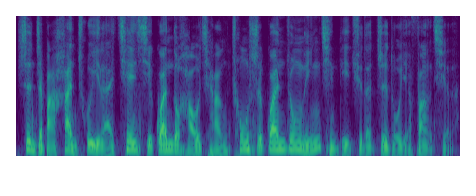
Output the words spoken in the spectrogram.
甚至把汉初以来迁徙关东豪强、充实关中陵寝地区的制度也放弃了。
